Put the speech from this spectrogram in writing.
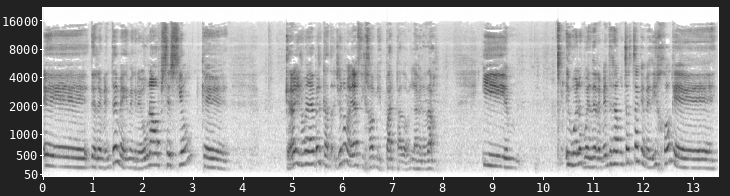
Eh, de repente me, me creó una obsesión que, Claro, yo no me había percatado, yo no me había fijado en mis párpados, la verdad. Y, y bueno, pues de repente esa muchacha que me dijo que,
